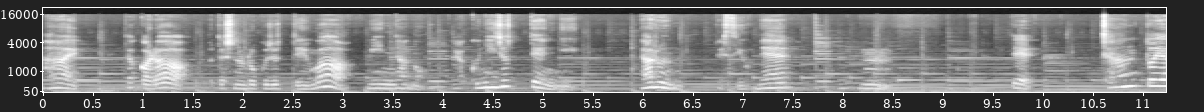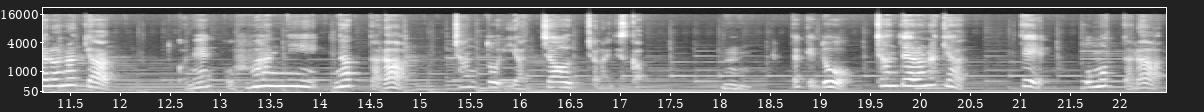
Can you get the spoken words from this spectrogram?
はい。だから私の60点はみんなの120点になるんですよね。うん。で、ちゃんとやらなきゃとかね、こう不安になったらちゃんとやっちゃうじゃないですか。うん。だけど、ちゃんとやらなきゃって思ったら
